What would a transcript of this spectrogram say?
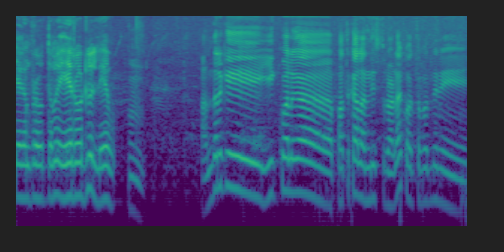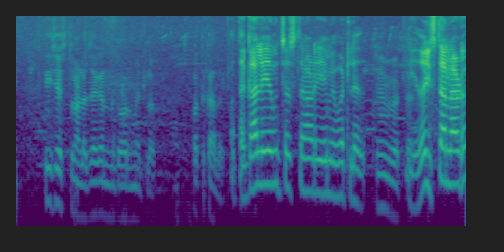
జగన్ ప్రభుత్వంలో ఏ రోడ్లు లేవు. అందరికీ ఈక్వల్గా పథకాలు అందిస్తున్నాడా? కొంతమందిని తీసేస్తున్నాడా జగన్ గవర్నమెంట్లో పథకాలు? పథకాలు ఏమి చూస్తున్నాడు ఏమి ఇవ్వట్లేదు. ఏదో ఇస్తున్నాడు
